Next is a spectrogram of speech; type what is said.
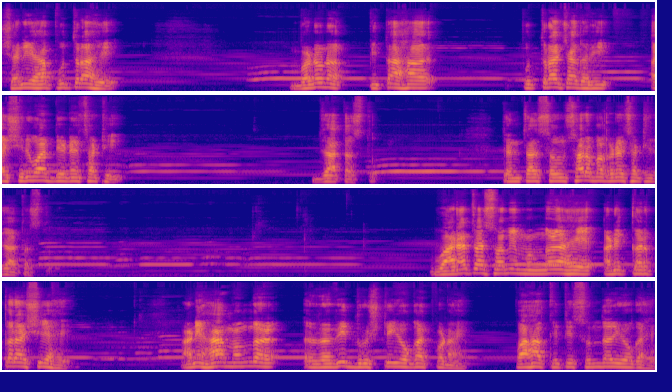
शनी हा पुत्र आहे. म्हणून पिता हा पुत्राच्या घरी आशीर्वाद देण्यासाठी जात असतो. त्यांचा संसार बघण्यासाठी जात असतो. वाराचा स्वामी मंगळ आहे आणि कर्क राशी आहे. आणि हा मंगळ रवी दृष्टी योगात पण आहे. पहा किती सुंदर योग आहे.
